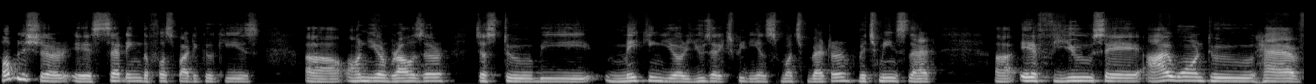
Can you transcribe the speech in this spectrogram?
publisher is setting the first party cookies uh, on your browser just to be making your user experience much better which means that uh, if you say i want to have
